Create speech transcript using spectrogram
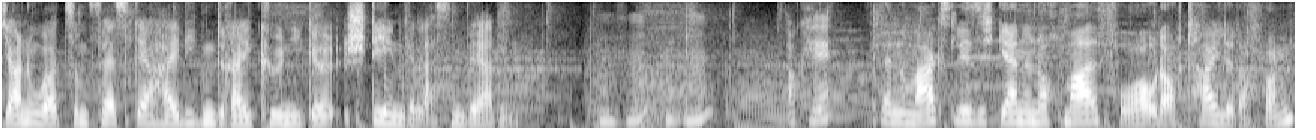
Januar zum Fest der Heiligen Drei Könige stehen gelassen werden. Mhm, mhm. Okay. Wenn du magst, lese ich gerne nochmal vor oder auch Teile davon.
